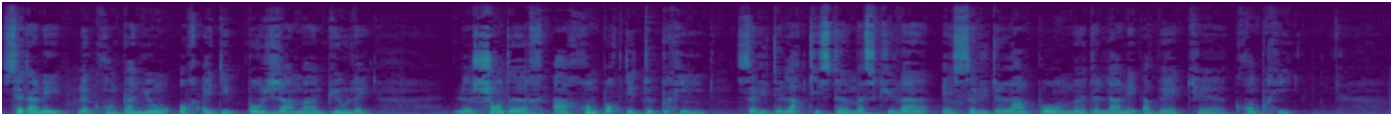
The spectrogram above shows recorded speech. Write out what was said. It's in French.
Cette année, le grand gagnant aura été Benjamin Biolay. Le chanteur a remporté deux prix celui de l'artiste masculin et celui de l'album de l'année avec Grand Prix。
